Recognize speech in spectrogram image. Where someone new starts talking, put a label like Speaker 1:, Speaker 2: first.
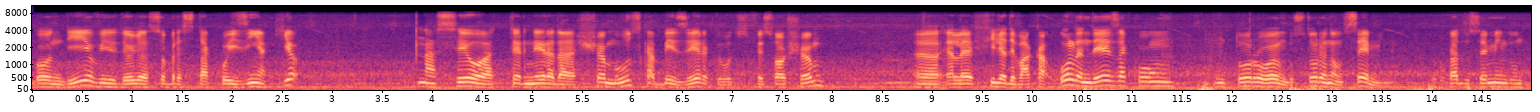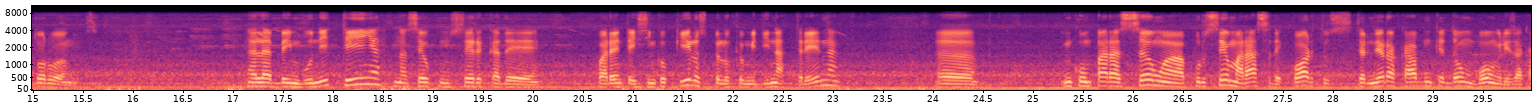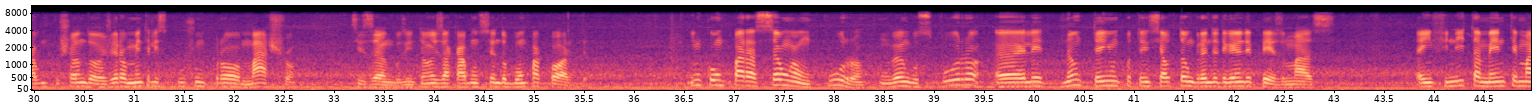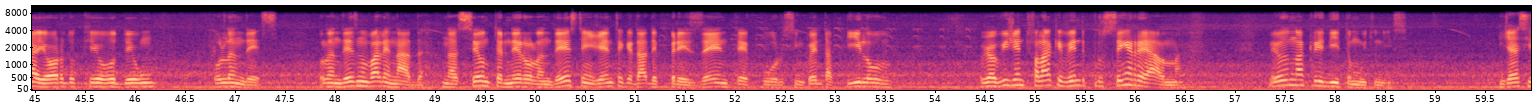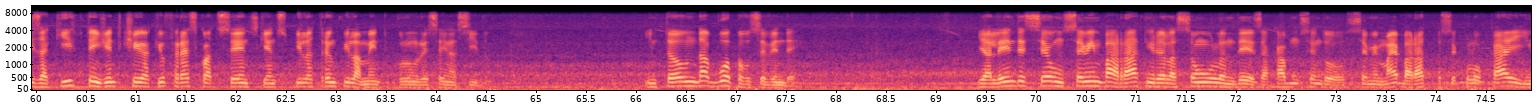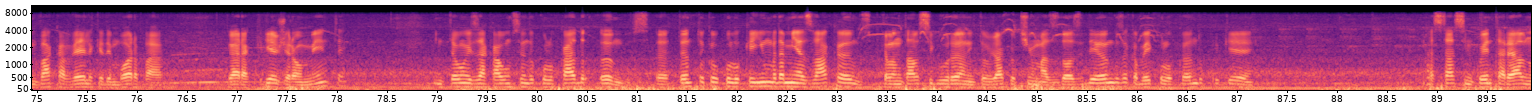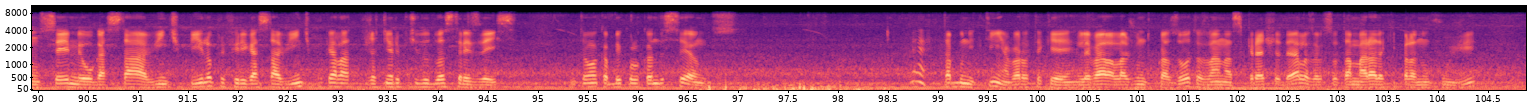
Speaker 1: Bom dia, o vídeo de hoje é sobre esta coisinha aqui, ó. Nasceu a terneira da chamusca, bezeira, que o pessoal chama uh, Ela é filha de vaca holandesa com um touro angus. Touro não, sêmen, né? Por causa do sêmen de um touro angus. Ela é bem bonitinha, nasceu com cerca de 45 quilos, pelo que eu medi na trena uh, em comparação a por ser uma raça de corte, os terneiros acabam que dão bom, eles acabam puxando, geralmente eles puxam pro macho esses angus, então eles acabam sendo bom para corte. Em comparação a um puro, um angus puro, eh, ele não tem um potencial tão grande de ganho de peso, mas é infinitamente maior do que o de um holandês. Holandês não vale nada. Nasceu um terneiro holandês, tem gente que dá de presente por 50 pila, eu já ouvi gente falar que vende por 100 real, mas eu não acredito muito nisso. Já esses aqui, tem gente que chega aqui e oferece 400, 500 pila tranquilamente por um recém-nascido. Então dá boa para você vender. E além de ser um sêmen barato em relação ao holandês, acabam sendo sêmen mais barato para você colocar em vaca velha que demora para dar a cria geralmente então eles acabam sendo colocados angus. Uh, tanto que eu coloquei uma das minhas vacas angus, porque ela não estava segurando. Então já que eu tinha umas doses de angus, acabei colocando porque gastar 50 reais não sei, meu gastar 20 pila, eu preferi gastar 20 porque ela já tinha repetido duas, três vezes. Então eu acabei colocando esse angus. É, tá bonitinha, agora vou ter que levar ela lá junto com as outras, lá nas creches delas. Eu só tá amarrada aqui para ela não fugir,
